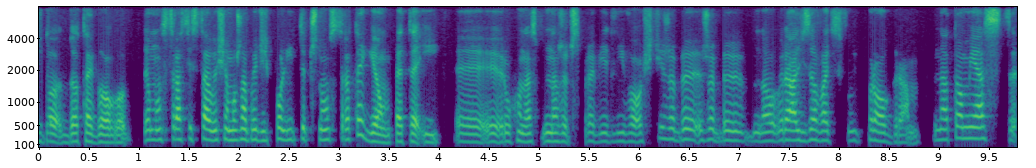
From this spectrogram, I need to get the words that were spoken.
do, do tego. Demonstracje stały się, można powiedzieć, polityczną strategią PTI, y, Ruchu na, na Rzecz Sprawiedliwości, żeby, żeby no, realizować swój program. Natomiast y,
